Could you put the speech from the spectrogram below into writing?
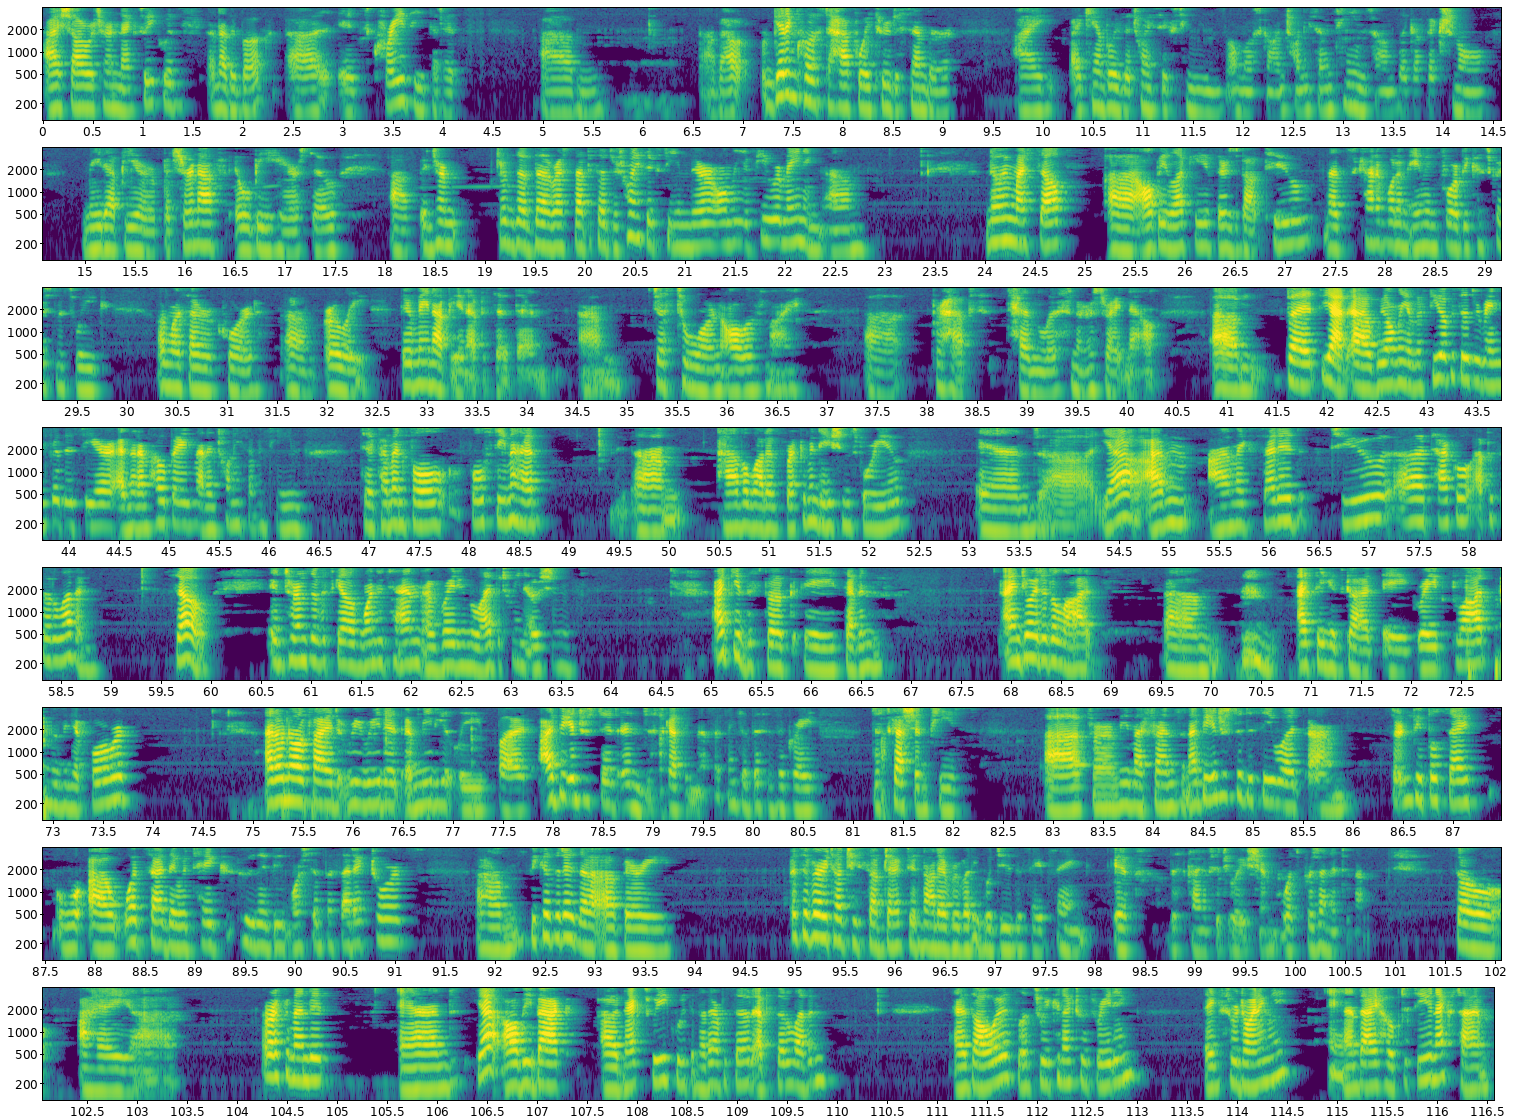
I shall return next week with another book. Uh, it's crazy that it's um, about getting close to halfway through December. I I can't believe that 2016 is almost gone. 2017 sounds like a fictional made up year, but sure enough, it will be here. So, uh, in term, terms of the rest of the episodes for 2016, there are only a few remaining. Um, knowing myself, uh, I'll be lucky if there's about two. That's kind of what I'm aiming for because Christmas week, unless I record um, early, there may not be an episode then. Um, just to warn all of my uh, perhaps 10 listeners right now. Um, but yeah, uh, we only have a few episodes remaining for this year, and then I'm hoping that in 2017 to come in full full steam ahead. Um, have a lot of recommendations for you. And uh, yeah, I'm I'm excited to uh, tackle episode 11. So, in terms of a scale of 1 to 10 of rating The Light Between Oceans, I'd give this book a 7. I enjoyed it a lot. Um, I think it's got a great plot moving it forward. I don't know if I'd reread it immediately, but I'd be interested in discussing this. I think that this is a great discussion piece uh, for me and my friends, and I'd be interested to see what um, certain people say, uh, what side they would take, who they'd be more sympathetic towards, um, because it is a, a very it's a very touchy subject, and not everybody would do the same thing if this kind of situation was presented to them. So I, uh, I recommend it. And yeah, I'll be back uh, next week with another episode, episode 11. As always, let's reconnect with reading. Thanks for joining me, and I hope to see you next time.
